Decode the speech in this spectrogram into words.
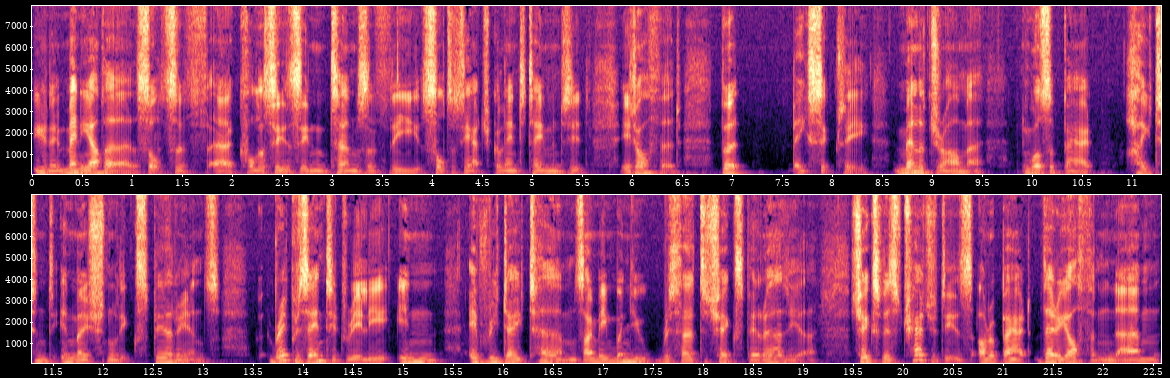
you know many other sorts of uh, qualities in terms of the sort of theatrical entertainment it it offered. But basically, melodrama was about heightened emotional experience represented really in everyday terms. I mean, when you referred to Shakespeare earlier, Shakespeare's tragedies are about very often um,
